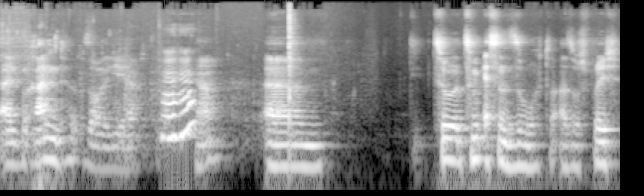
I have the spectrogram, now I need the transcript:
ein, Brandsommelier, ja, ähm, die zu, zum Essen sucht, also sprich,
